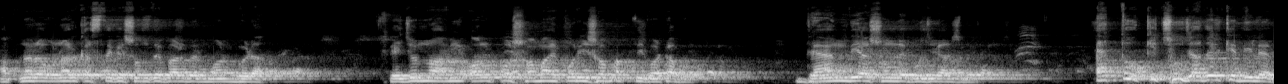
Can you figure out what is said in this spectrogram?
আপনারা ওনার কাছ থেকে শুনতে পারবেন মন গোড়া সেই জন্য আমি অল্প সময় পরিসমাপ্তি ঘটাবো। ধ্যান দিয়া শুনলে বুঝে আসবে। এত কিছু যাদেরকে দিলেন,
